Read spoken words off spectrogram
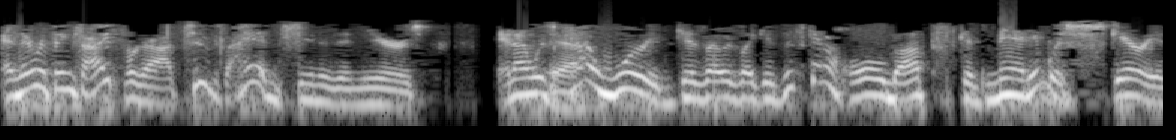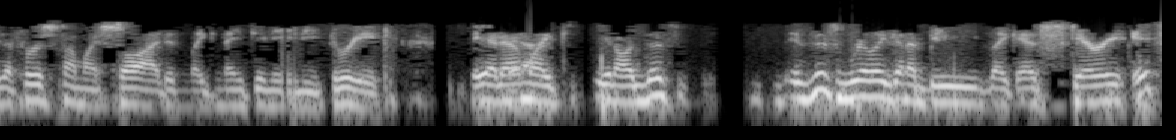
and there were things I forgot too because I hadn't seen it in years. And I was Yeah. kind of worried because I was like, is this going to hold up? Because man, it was scary the first time I saw it in like 1983. And I'm like, you know, this is this really going to be like as scary? It's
